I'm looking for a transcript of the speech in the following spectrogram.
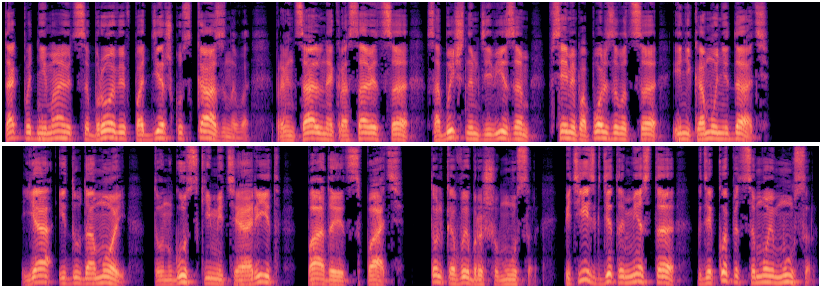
так поднимаются брови в поддержку сказанного. Провинциальная красавица с обычным девизом «всеми попользоваться и никому не дать». Я иду домой, тунгусский метеорит падает спать. Только выброшу мусор. Ведь есть где-то место, где копится мой мусор.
